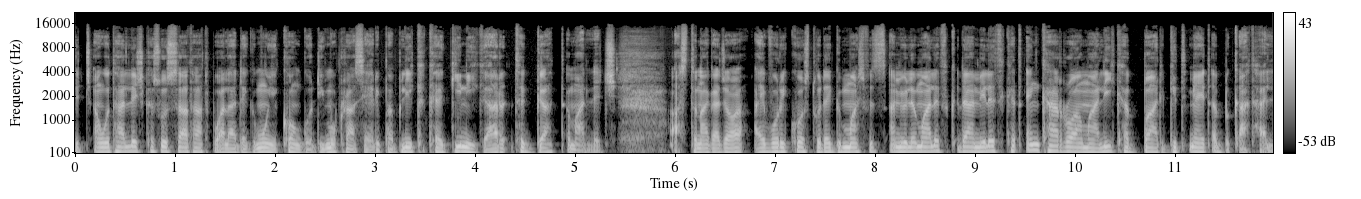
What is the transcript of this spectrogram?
ትጫወታለች። ከሶስት ሰዓታት በኋላ ደግሞ የኮንጎ ዲሞክራሲያዊ ሪፐብሊክ ከጊኒ ጋር ትጋጠማለች። አስተናጋጇ አይቮሪ ኮስት ወደ ግማሽ ፍጻሜው ለማለፍ ቅዳሜ ዕለት ከጠንካራዋ ማሊ ከባድ ግጥሚያ ይጠብቃታል።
